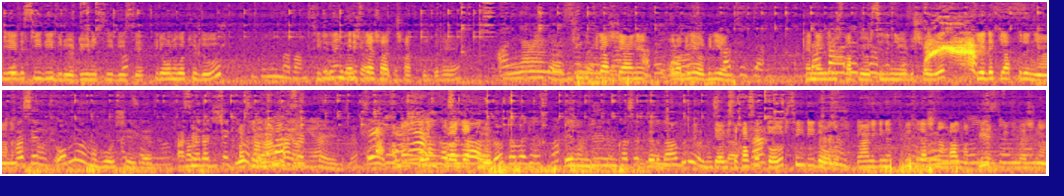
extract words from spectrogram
Bir evde CD duruyor düğünün CD'si. Biri onu götürdü Uğur. Benim babam. CD'den Biri flash çıkarttırdı. He. Annem Çünkü flash yani olabiliyor biliyorum. Hemen virüs kapıyor, siliniyor, bir şey oluyor. Yedek yaptırın yani. Kaset olmuyor mu bu şeyde? Kameracı çekiyor ya. Kaset deyince. Ama işte mı? Domates var. Benim düğünüm kasetleri daha duruyor mesela. Ya işte kaset de olur, CD de olur. Yani yine bir flaşından kalmak bir flaşına.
